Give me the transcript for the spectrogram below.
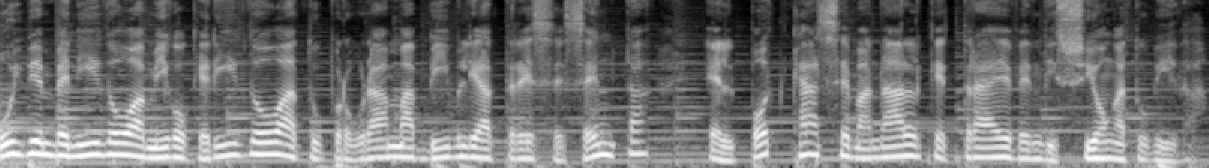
Muy bienvenido amigo querido a tu programa Biblia 360, el podcast semanal que trae bendición a tu vida.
